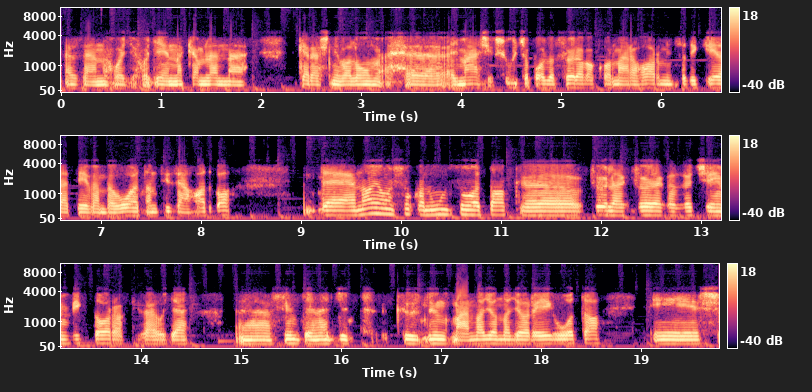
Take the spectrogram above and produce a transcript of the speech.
ezen, hogy, hogy én nekem lenne keresni valóm egy másik súlycsoportot, főleg akkor már a 30. életévenben voltam, 16-ba, de nagyon sokan unszoltak, főleg, főleg az öcsém Viktor, akivel ugye szintén együtt küzdünk már nagyon-nagyon régóta, és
